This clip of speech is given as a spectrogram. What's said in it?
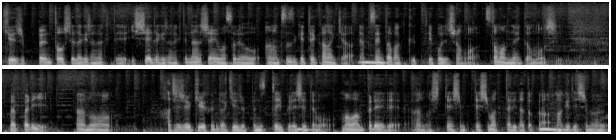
90分通してだけじゃなくて1試合だけじゃなくて何試合もそれをあの続けていかなきゃやっぱセンターバックっていうポジションは務まんないと思うし、まあやっぱりあの89分とか90分ずっといいプレーしてても、まあ、ワンプレーであの失点してしまったりだとか、うん。負けてしまう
